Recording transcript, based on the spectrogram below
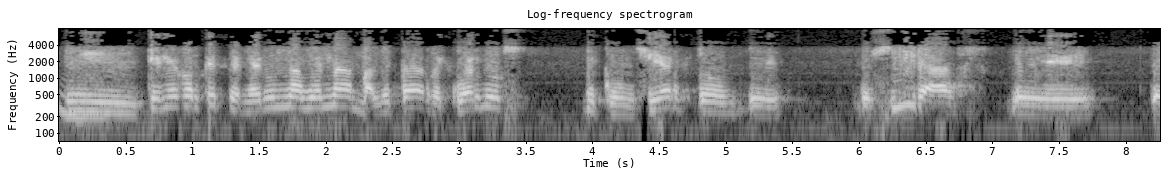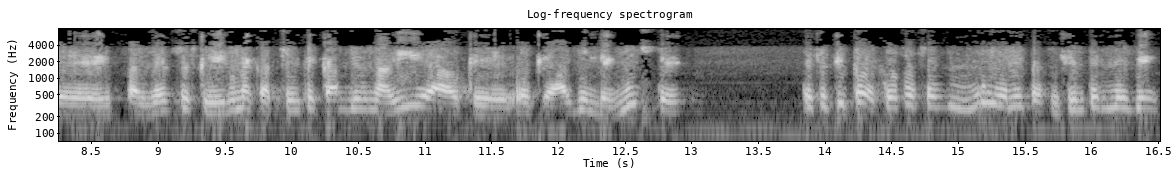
Y qué mejor que tener una buena maleta de recuerdos de conciertos, de, de giras, de, tal vez escribir una canción que cambie una vida o que, o que a alguien le guste. Ese tipo de cosas son muy bonitas, se sienten muy bien.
